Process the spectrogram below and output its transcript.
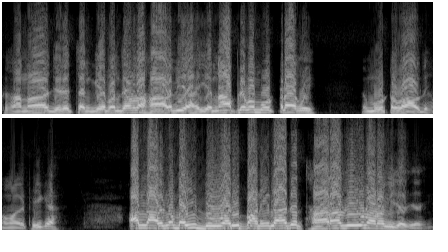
ਕਿਸਾਨਾਂ ਦਾ, ਜਿਹੜੇ ਚੰਗੇ ਬੰਦੇ ਉਹਨਾਂ ਦਾ ਹਾਲ ਵੀ ਆਹੀ ਹੈ ਨਾ ਆਪਣੇ ਕੋਲ ਮੋਟਰ ਹੈ ਕੋਈ, ਤੇ ਮੋਟਰ ਵਾਲਦੇ ਹੋਵਾਂਗੇ ਠੀਕ ਹੈ ਆ ਨਾਲੇ ਨੂੰ ਬਾਈ ਦੋ ਵਾਰੀ ਪਾਣੀ ਲਾਇਆ ਤੇ 18 ਉਹਨਾਂ ਦਾ ਬੀਜਿਆ ਸੀ। ਅਸੀਂ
